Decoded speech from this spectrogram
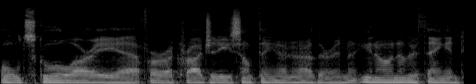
old school RAF or a crotchety something or another, and you know another thing. And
